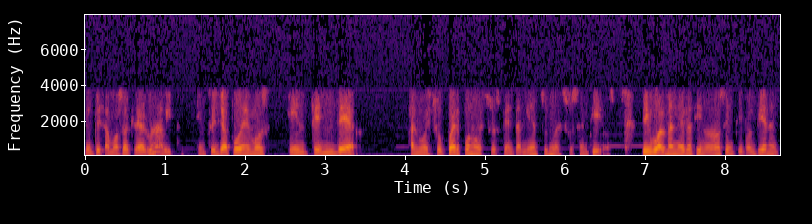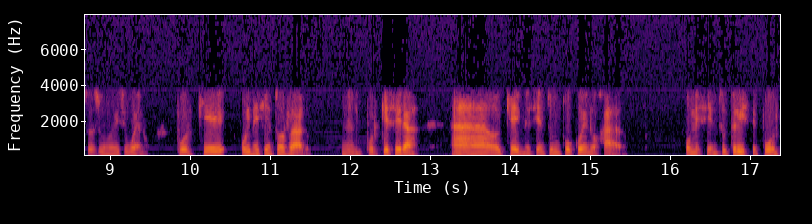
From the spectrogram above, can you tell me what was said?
empezamos a crear un hábito. Entonces ya podemos entender a nuestro cuerpo, nuestros pensamientos, nuestros sentidos. De igual manera, si no nos sentimos bien, entonces uno dice, bueno, ¿por qué hoy me siento raro? Mm, ¿Por qué será? Ah, ok, me siento un poco enojado o me siento triste. ¿Por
